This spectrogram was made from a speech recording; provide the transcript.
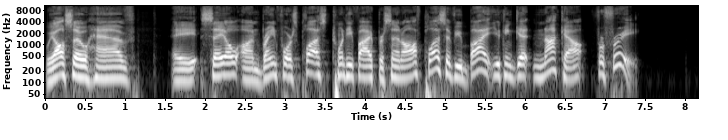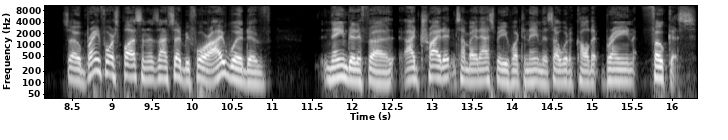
We also have a sale on Brain Force Plus, 25% off. Plus, if you buy it, you can get Knockout for free. So, Brain Force Plus, and as I've said before, I would have named it if uh, I'd tried it and somebody had asked me what to name this, I would have called it Brain Focus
